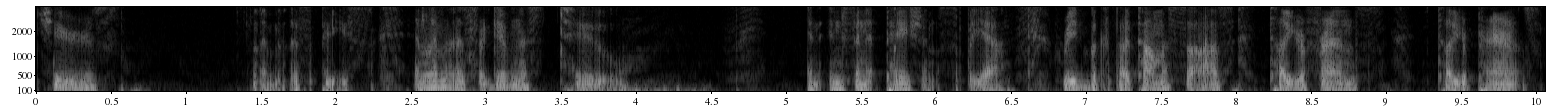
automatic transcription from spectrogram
Cheers limitless peace, and limitless forgiveness too, and infinite patience. But yeah, read books by Thomas Szasz. Tell your friends, tell your parents,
